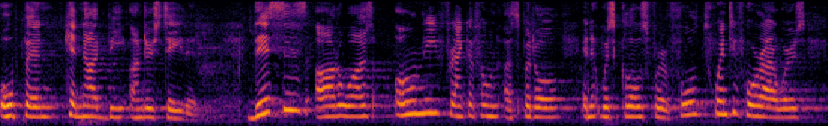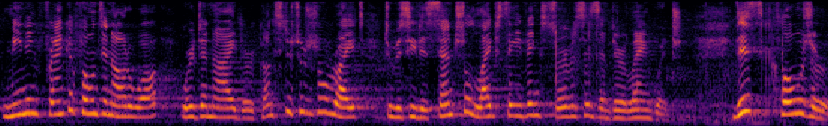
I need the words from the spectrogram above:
open cannot be understated. This is Ottawa's only Francophone hospital, and it was closed for a full 24 hours, meaning Francophones in Ottawa were denied their constitutional right to receive essential life-saving services in their language. This closure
